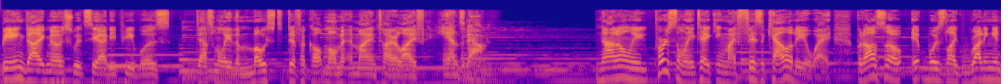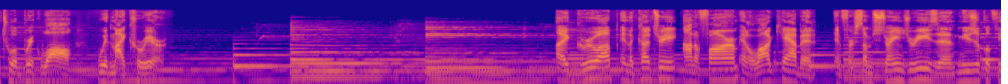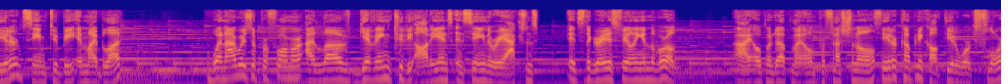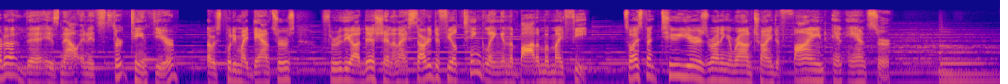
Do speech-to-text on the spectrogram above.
Being diagnosed with CIDP was definitely the most difficult moment in my entire life, hands down. Not only personally taking my physicality away, but also it was like running into a brick wall with my career. I grew up in the country on a farm in a log cabin, and for some strange reason, musical theater seemed to be in my blood. When I was a performer, I loved giving to the audience and seeing the reactions. It's the greatest feeling in the world. I opened up my own professional theater company called TheaterWorks Florida that is now in its 13th year. I was putting my dancers through the audition and I started to feel tingling in the bottom of my feet. So I spent two years running around trying to find an answer.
